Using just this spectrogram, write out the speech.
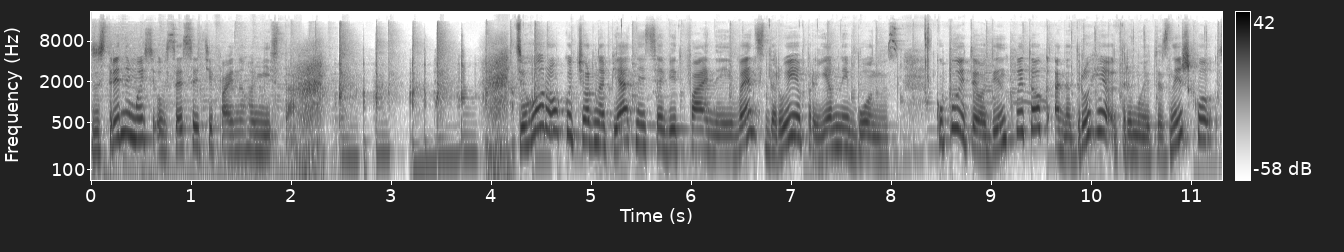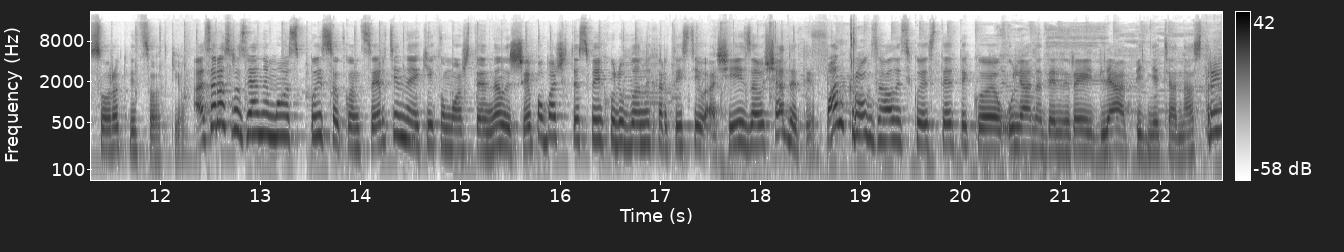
Зустрінемось у всесвіті файного міста. Цього року Чорна п'ятниця від Fine Events дарує приємний бонус. Купуєте один квиток, а на другий отримуєте знижку 40%. А зараз розглянемо список концертів, на яких ви можете не лише побачити своїх улюблених артистів, а ще й заощадити. Панк-рок з галицькою естетикою Уляна Дель Рей для підняття настрою.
